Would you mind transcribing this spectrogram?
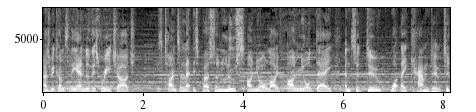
As we come to the end of this recharge, it's time to let this person loose on your life, on your day, and to do what they can do. To,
